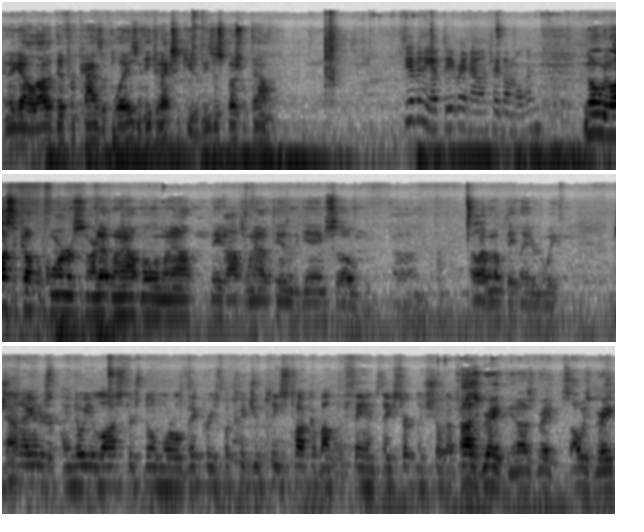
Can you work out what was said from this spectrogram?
and they got a lot of different kinds of plays, and he can execute. Them. He's a special talent. Do you have any update right now on Trayvon Mullen? No, we lost a couple corners. Arnette went out, Mullen went out, Nate Hobbs went out at the end of the game. So um, I'll have an update later in the week. Jon, I under, I know you lost, there's no moral victories, but could you please talk about the fans? They certainly showed up. Oh, it was great. You know, it was great. It's always great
